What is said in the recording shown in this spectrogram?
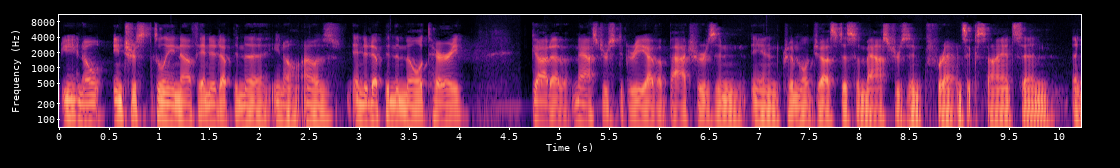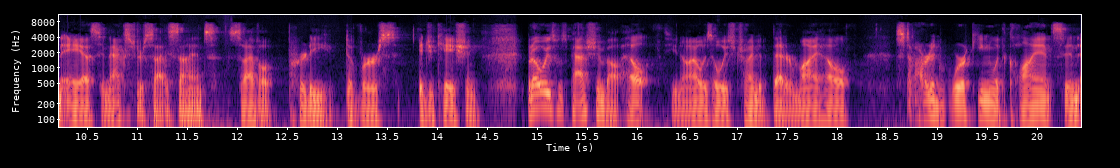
you know, interestingly enough, ended up in the, you know, I was ended up in the military, got a master's degree. I have a bachelor's in, in criminal justice, a master's in forensic science, and an AS in exercise science. So I have a pretty diverse education. But I always was passionate about health. You know, I was always trying to better my health. Started working with clients and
